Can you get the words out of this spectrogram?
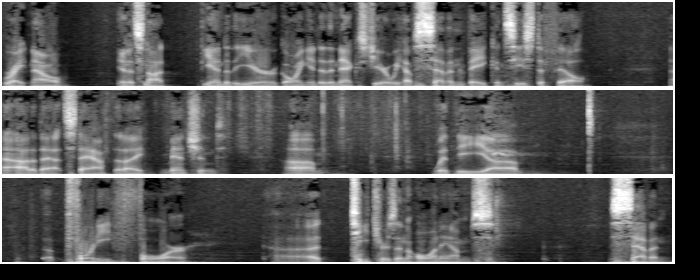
right now, and it's not the end of the year, going into the next year, we have seven vacancies to fill. Out of that staff that I mentioned, um, with the um, 44 uh, teachers and O&Ms, seven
